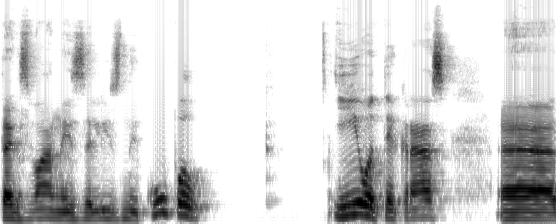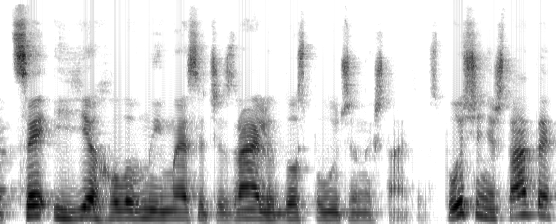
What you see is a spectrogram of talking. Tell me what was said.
так званий залізний купол. І от якраз е, це і є головний меседж Ізраїлю до Сполучених Штатів. Сполучені Штати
